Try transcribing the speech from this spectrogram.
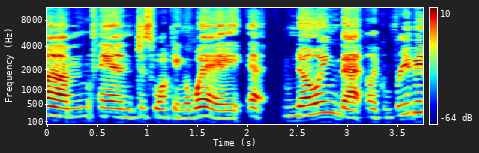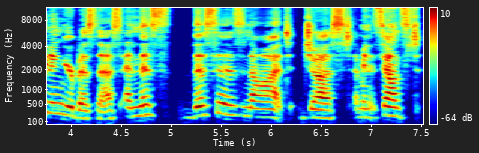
um, and just walking away, eh, knowing that like rebooting your business, and this, this is not just, I mean, it sounds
